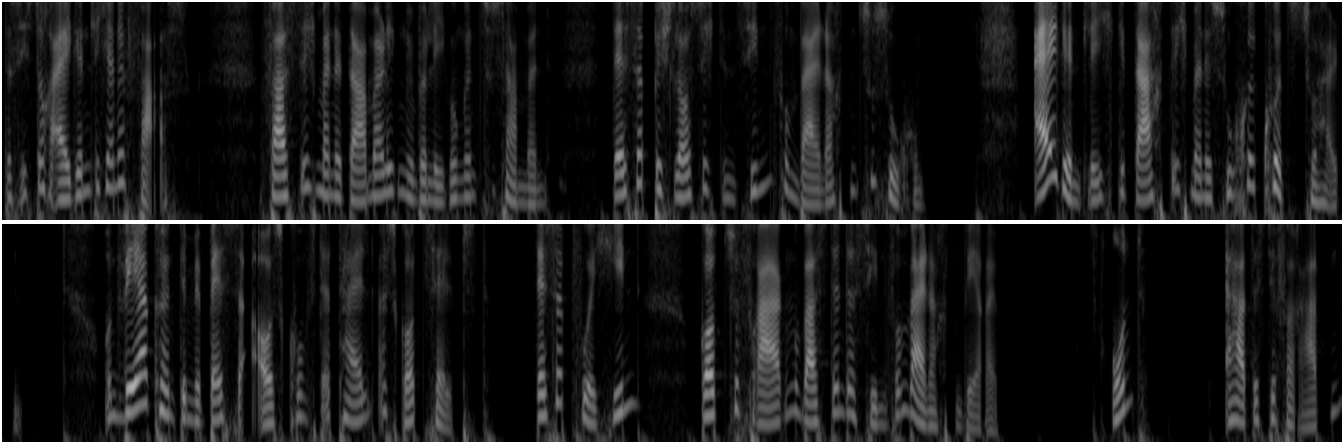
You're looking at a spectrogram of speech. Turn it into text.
Das ist doch eigentlich eine Farce. Fasste ich meine damaligen Überlegungen zusammen. Deshalb beschloss ich, den Sinn vom Weihnachten zu suchen. Eigentlich gedachte ich, meine Suche kurz zu halten. Und wer könnte mir besser Auskunft erteilen als Gott selbst? Deshalb fuhr ich hin, Gott zu fragen, was denn der Sinn von Weihnachten wäre. Und? Er hat es dir verraten?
